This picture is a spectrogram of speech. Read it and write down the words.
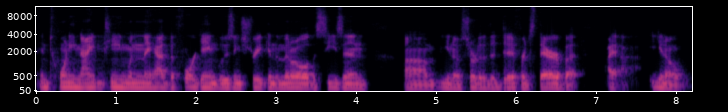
in 2019 when they had the four game losing streak in the middle of the season. Um, you know, sort of the difference there. But I, you know,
